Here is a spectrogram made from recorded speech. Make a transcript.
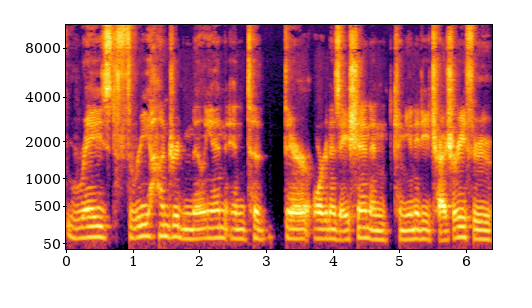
raised 300 million into their organization and community treasury through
